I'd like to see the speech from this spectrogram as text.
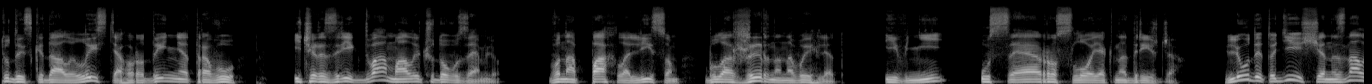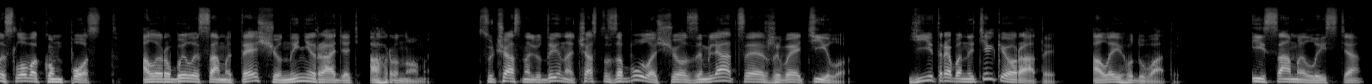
Туди скидали листя, городиння, траву, і через рік-два мали чудову землю. Вона пахла лісом, була жирна на вигляд, і в ній усе росло як на дріжджах. Люди тоді ще не знали слова компост, але робили саме те, що нині радять агрономи. Сучасна людина часто забула, що земля це живе тіло. Її треба не тільки орати, але й годувати. І саме листя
